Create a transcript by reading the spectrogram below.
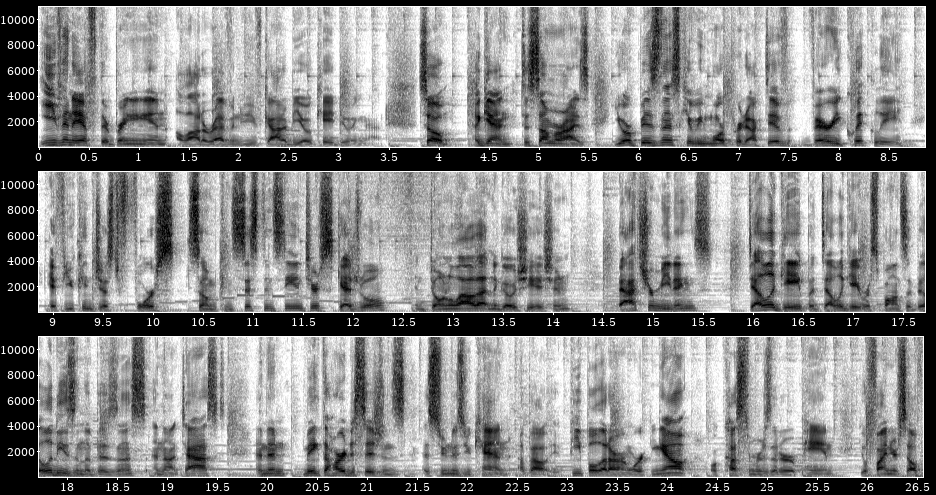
Even if they're bringing in a lot of revenue, you've got to be okay doing that. So again, to summarize, your business can be more productive very quickly if you can just force some consistency into your schedule and don't allow that negotiation. Batch your meetings, Delegate, but delegate responsibilities in the business and not tasks. And then make the hard decisions as soon as you can about people that aren't working out or customers that are a pain. You'll find yourself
